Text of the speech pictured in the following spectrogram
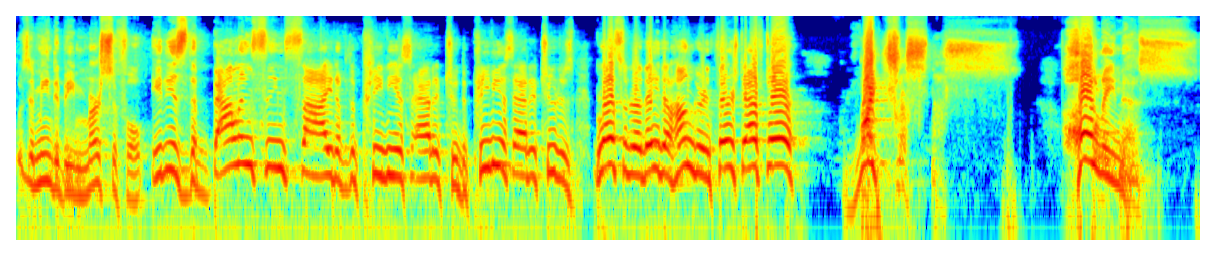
What does it mean to be merciful? It is the balancing side of the previous attitude. The previous attitude is blessed are they that hunger and thirst after righteousness, holiness.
